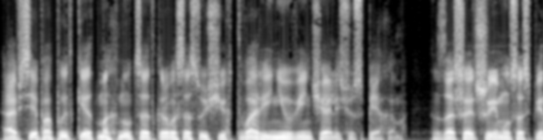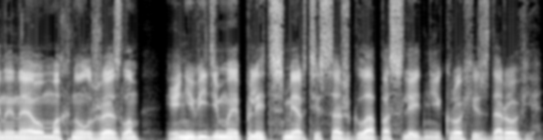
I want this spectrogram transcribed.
а все попытки отмахнуться от кровососущих тварей не увенчались успехом. Зашедший ему со спины Нео махнул жезлом, и невидимая плеть смерти сожгла последние крохи здоровья.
